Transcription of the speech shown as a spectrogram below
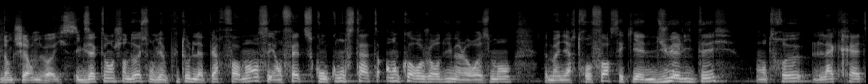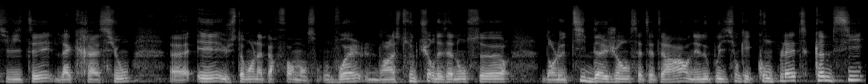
Donc chez Voice. Exactement, chez Voice, on vient plutôt de la performance. Et en fait, ce qu'on constate encore aujourd'hui, malheureusement, de manière trop forte, c'est qu'il y a une dualité entre la créativité, la création euh, et justement la performance. On voit dans la structure des annonceurs, dans le type d'agence, etc., on a une opposition qui est complète, comme si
